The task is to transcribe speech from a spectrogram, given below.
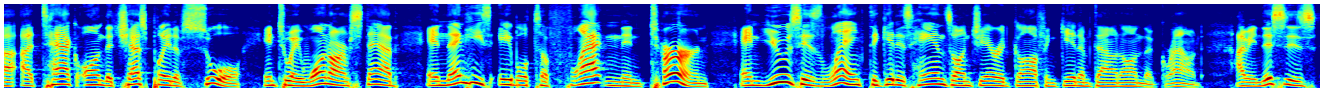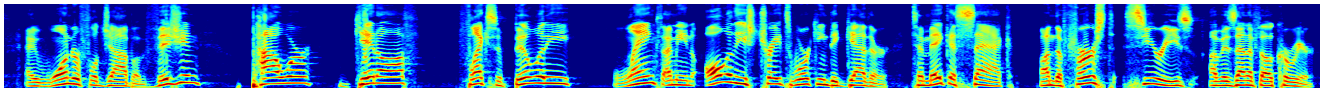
uh, attack on the chest plate of Sewell into a one arm stab, and then he's able to flatten and turn and use his length to get his hands on Jared Goff and get him down on the ground. I mean, this is a wonderful job of vision, power, get off, flexibility, length. I mean, all of these traits working together to make a sack on the first series of his NFL career.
